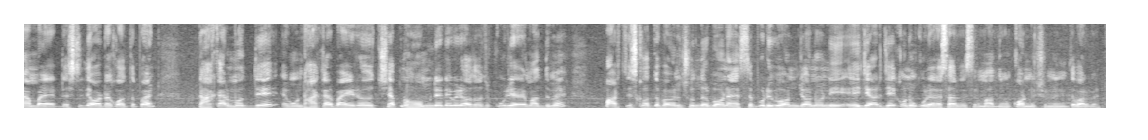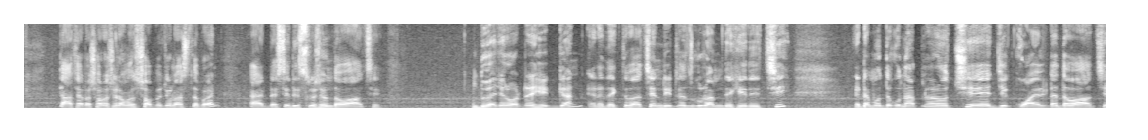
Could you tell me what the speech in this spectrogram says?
নাম্বার অ্যাড্রেসটি দিয়ে অর্ডার করতে পারেন। ঢাকার মধ্যে এবং ঢাকার বাইরে হচ্ছে আপনার হোম ডেলিভারি অথবা কুরিয়ারের মাধ্যমে পারচেস করতে পারবেন সুন্দরবন এসে পরিবহন জননী, এই যে আর যে কোনো কুরিয়ার সার্ভিসের মাধ্যমে কন্ডিশনে নিতে পারবেন। তাছাড়া সরাসরি আমাদের শপে চলে আসতে পারেন অ্যাড্রেসটি ডিসক্রিপশন দেওয়া আছে। দু হাজার ওয়াটের হিট গান এটা দেখতে পাচ্ছেন ডিটেলসগুলো আমি দেখিয়ে দিচ্ছি। এটার মধ্যে কোনো আপনার হচ্ছে যে কয়েলটা দেওয়া আছে,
